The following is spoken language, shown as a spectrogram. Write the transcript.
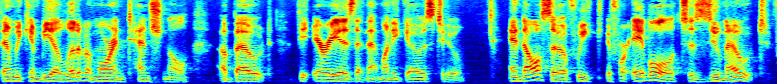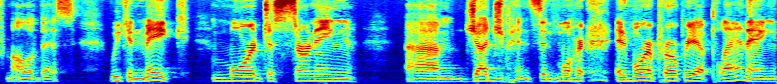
then we can be a little bit more intentional about the areas that that money goes to and also if we if we're able to zoom out from all of this we can make more discerning um, judgments and more and more appropriate planning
